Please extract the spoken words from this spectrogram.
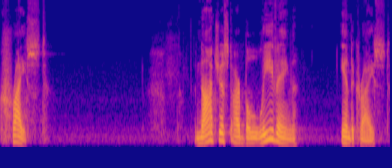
Christ. Not just our believing into Christ,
